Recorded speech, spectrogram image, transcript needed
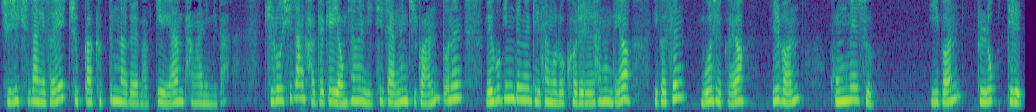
주식시장에서의 주가 급등락을 막기 위한 방안입니다. 주로 시장 가격에 영향을 미치지 않는 기관 또는 외국인 등을 대상으로 거래를 하는데요. 이것은 무엇일까요? 1번 공매수 2번 블록딜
